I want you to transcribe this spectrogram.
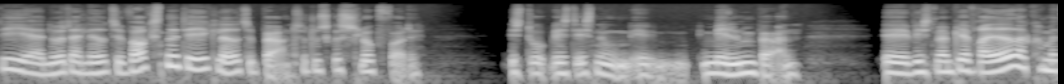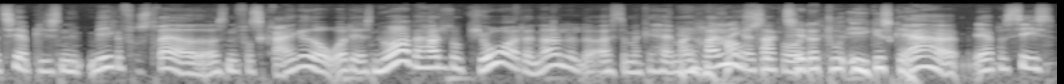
det er noget, der er lavet til voksne, det er ikke lavet til børn, så du skal slukke for det, hvis, du, hvis det er sådan nogle øh, mellembørn øh, hvis man bliver vred og kommer til at blive sådan mega frustreret og sådan forskrækket over det, sådan, Åh, hvad har du gjort? Og, altså, man kan have mange ja, holdninger. Jeg har sagt til dig, at du ikke skal. Ja, ja præcis.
